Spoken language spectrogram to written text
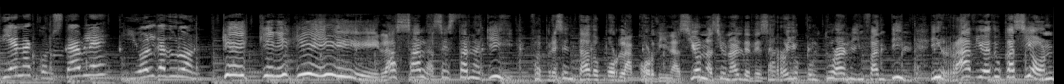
Diana Constable y Olga Durón. ¡Kikiriki! Las salas están aquí. Fue presentado por la Coordinación Nacional de Desarrollo Cultural Infantil y Radio Educación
